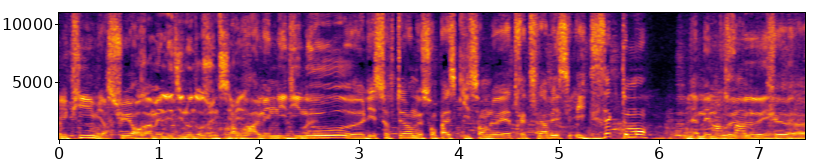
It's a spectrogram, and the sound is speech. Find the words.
Et puis, bien sûr, On ramène les dinos dans une civile. on ramène les dinos, euh, les sauveteurs ne sont pas ce qu'ils semblent être, etc. Mais c'est exactement la même trame oui, oui. que, euh,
